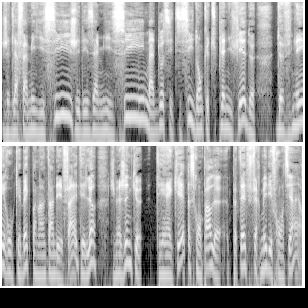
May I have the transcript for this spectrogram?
j'ai de la famille ici, j'ai des amis ici, ma douce est ici, donc tu planifiais de, de venir au Québec pendant le temps des fêtes et là, j'imagine que tu es inquiet parce qu'on parle peut-être fermer les frontières.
